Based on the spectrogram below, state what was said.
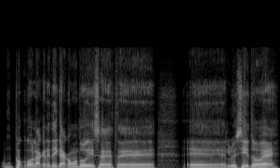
un poco la crítica, como tú dices, este Luisito, es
